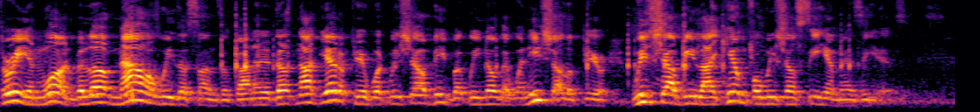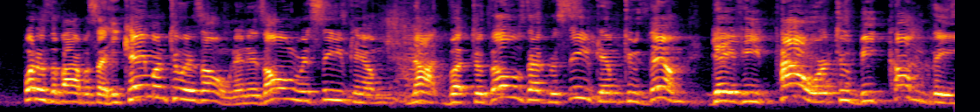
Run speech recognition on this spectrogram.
3 and 1. Beloved, now are we the sons of God, and it does not yet appear what we shall be, but we know that when he shall appear, we shall be like him, for we shall see him as he is. What does the Bible say? He came unto his own, and his own received him not. But to those that received him, to them gave he power to become the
